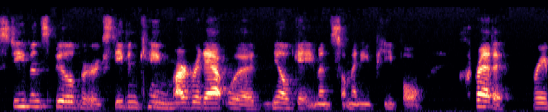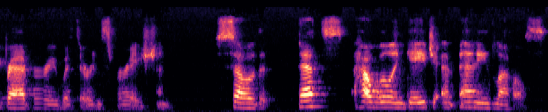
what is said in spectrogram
Steven Spielberg, Stephen King, Margaret Atwood, Neil Gaiman, so many people credit Ray Bradbury with their inspiration. So that, that's how we'll engage at many levels.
